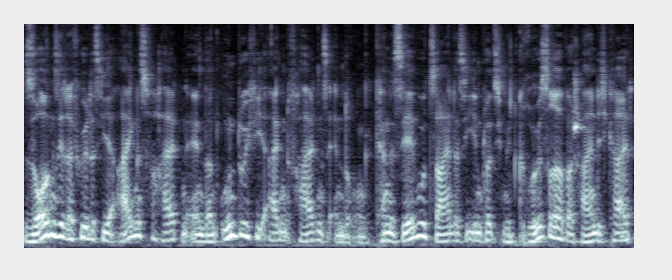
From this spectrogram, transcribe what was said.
sorgen sie dafür, dass sie ihr eigenes Verhalten ändern und durch die eigene Verhaltensänderung kann es sehr gut sein, dass sie eben plötzlich mit größerer Wahrscheinlichkeit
